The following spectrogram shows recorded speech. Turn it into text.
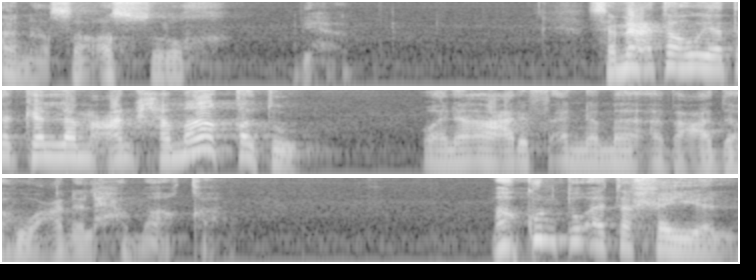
أنا سأصرخ بها. سمعته يتكلم عن حماقته وأنا أعرف أن ما أبعده عن الحماقة. ما كنت أتخيل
